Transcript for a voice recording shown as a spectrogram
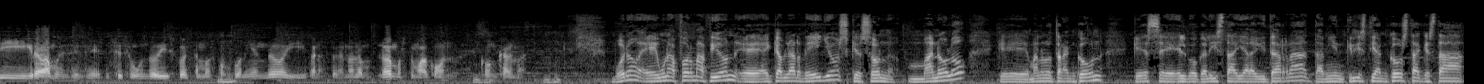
si grabamos ese, segundo disco, estamos componiendo y bueno, pero no lo, hemos tomado con, con calma. Bueno, eh, una formación, eh, hay que hablar de ellos, que son Manolo, que Manolo Trancón, que es eh, el vocalista y a la guitarra, también Cristian Costa, que está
